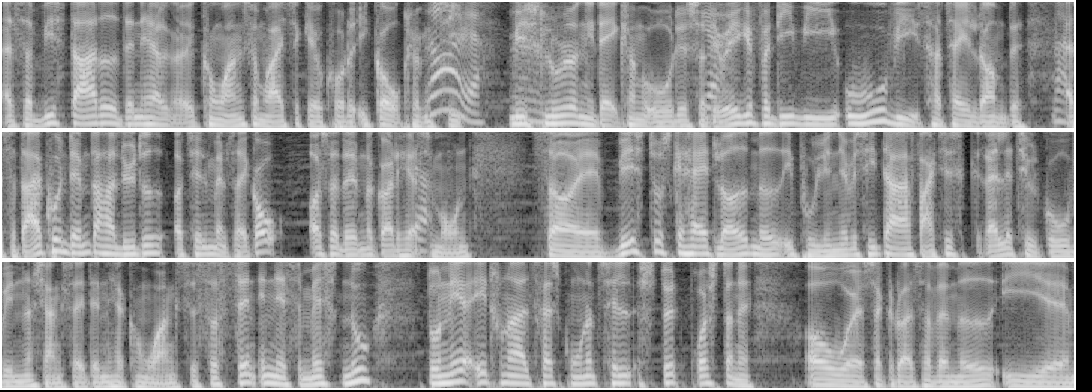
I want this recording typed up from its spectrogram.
Altså, vi startede den her øh, konkurrence om rejsegavekortet i går kl. 10. Nå, ja. Vi slutter den i dag kl. 8, så ja. det er jo ikke, fordi vi i ugevis har talt om det. Nej. Altså, der er kun dem, der har lyttet og tilmeldt sig i går, og så dem, der gør det her. Ja. til morgen. Så øh, hvis du skal have et lod med i puljen, jeg vil sige, der er faktisk relativt gode vinderchancer i den her konkurrence, så send en sms nu, doner 150 kroner til Støt Brysterne, og øh, så kan du altså være med i... Øh,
